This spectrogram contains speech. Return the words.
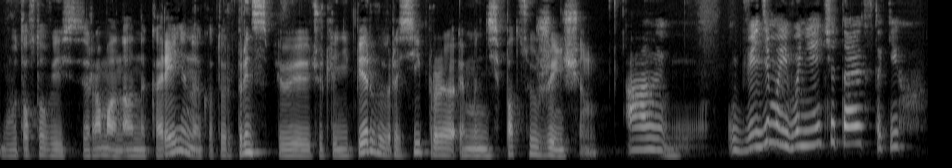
у Толстого есть роман Анна Каренина, который, в принципе, чуть ли не первый в России про эмансипацию женщин. А, видимо, его не читают в таких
